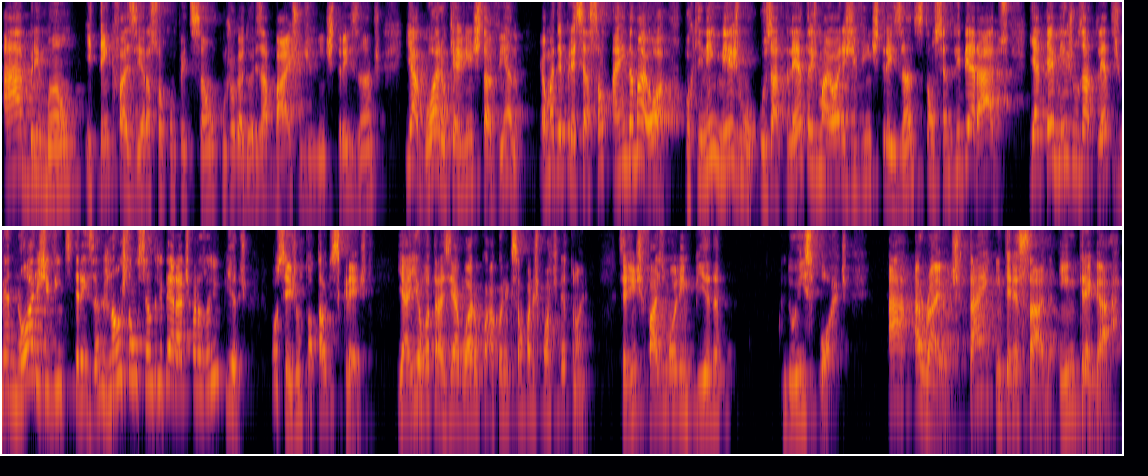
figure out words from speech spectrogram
abre mão e tem que fazer a sua competição com jogadores abaixo de 23 anos. E agora o que a gente está vendo é uma depreciação ainda maior, porque nem mesmo os atletas maiores de 23 anos estão sendo liberados, e até mesmo os atletas menores de 23 anos não estão sendo liberados para as Olimpíadas, ou seja, um total descrédito. E aí eu vou trazer agora a conexão para o esporte eletrônico. Se a gente faz uma Olimpíada do esporte, a, a Riot está interessada em entregar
